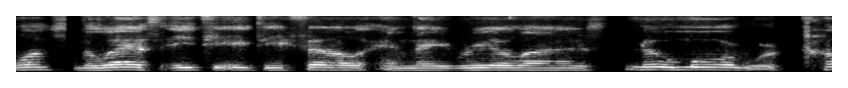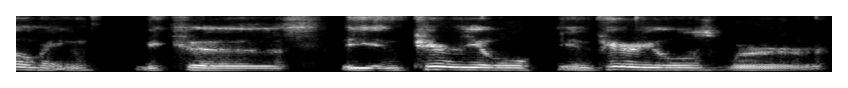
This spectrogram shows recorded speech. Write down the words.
Once the last AT-AT fell and they realized no more were coming because the Imperial the Imperials were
